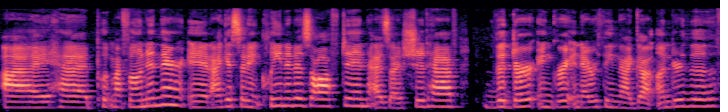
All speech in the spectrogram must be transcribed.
I had put my phone in there and I guess I didn't clean it as often as I should have. The dirt and grit and everything that got under the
